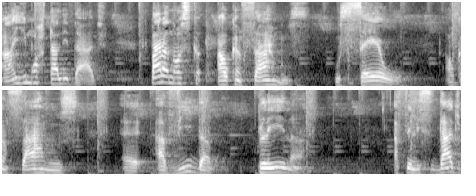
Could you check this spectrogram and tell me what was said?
a imortalidade. Para nós alcançarmos o céu, alcançarmos é, a vida plena, a felicidade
